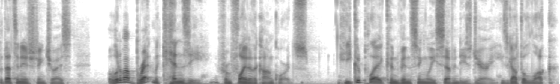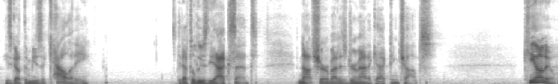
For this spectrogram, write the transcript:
but that's an interesting choice. What about Bret McKenzie from Flight of the Conchords? He could play convincingly 70s Jerry. He's got the look, he's got the musicality. He'd have to lose the accent. Not sure about his dramatic acting chops. Keanu.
